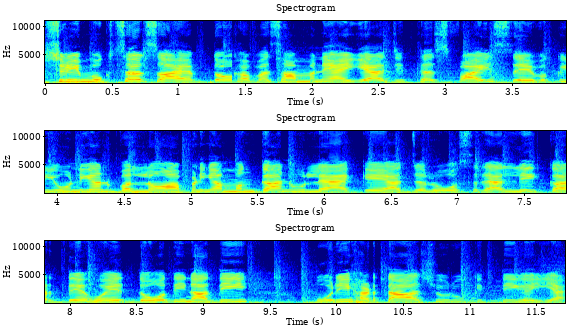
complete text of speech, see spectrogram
ਸ਼੍ਰੀ ਮੁਕਤਸਰ ਸਾਹਿਬ ਤੋਂ ਖਬਰ ਸਾਹਮਣੇ ਆਈ ਹੈ, ਜਿੱਥੇ ਸਫ਼ਾਈ ਸੇਵਕ ਯੂਨੀਅਨ ਵੱਲੋਂ ਆਪਣੀਆਂ ਮੰਗਾਂ ਨੂੰ ਲੈ ਕੇ ਅੱਜ ਰੋਸ ਰੈਲੀ ਕਰਦੇ ਹੋਏ 2 ਦਿਨਾਂ ਦੀ ਪੂਰੀ ਹੜਤਾਲ ਸ਼ੁਰੂ ਕੀਤੀ ਗਈ ਹੈ।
